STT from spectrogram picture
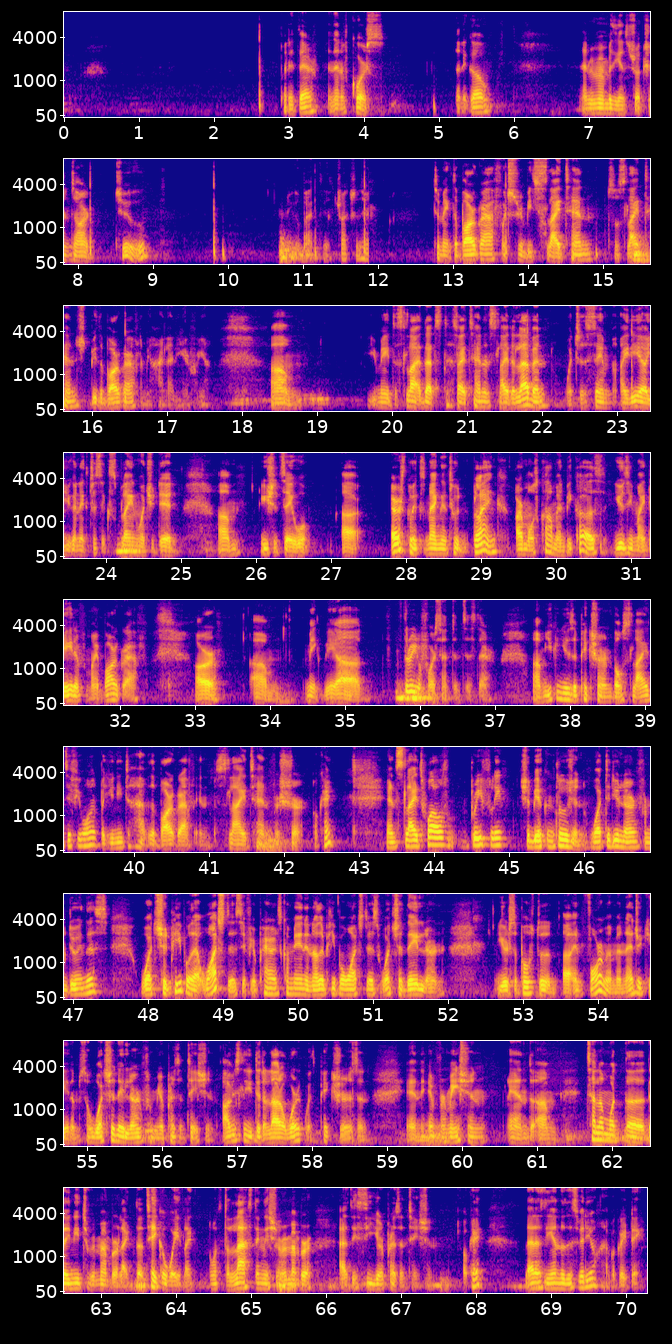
Put it there, and then of course let it go. And remember the instructions are to, let me go back to the instructions here, to make the bar graph, which should be slide 10. So slide 10 should be the bar graph. Let me highlight here for you. Um, you made the slide, that's slide 10 and slide 11, which is the same idea. You're going to just explain what you did. Um, you should say, well, uh, earthquakes magnitude blank are most common because using my data from my bar graph or um, make me uh, three or four sentences there. Um, you can use a picture on both slides if you want, but you need to have the bar graph in slide 10 for sure, okay? And slide 12, briefly, should be a conclusion. What did you learn from doing this? What should people that watch this, if your parents come in and other people watch this, what should they learn? You're supposed to uh, inform them and educate them, so what should they learn from your presentation? Obviously, you did a lot of work with pictures and, and information and um, tell them what the they need to remember, like the takeaway, like what's the last thing they should remember as they see your presentation. Okay, that is the end of this video. Have a great day.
